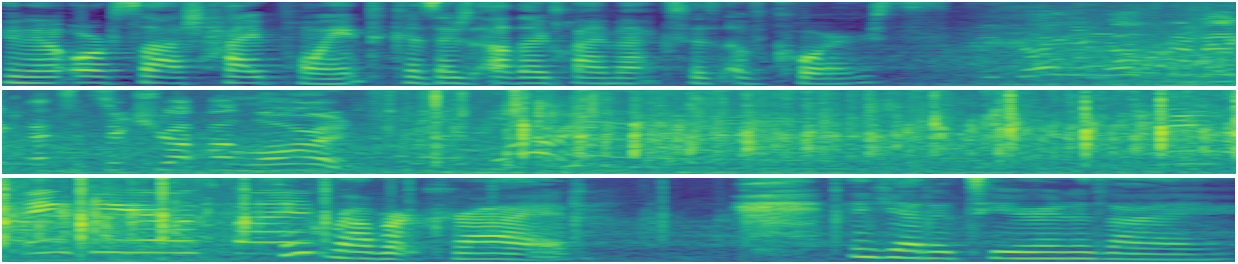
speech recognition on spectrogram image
You know, or slash high point, because there's other climaxes, of course. That's a picture up on Lauren. Thank you. It was fun. I think Robert cried. I he had a tear in his eye.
